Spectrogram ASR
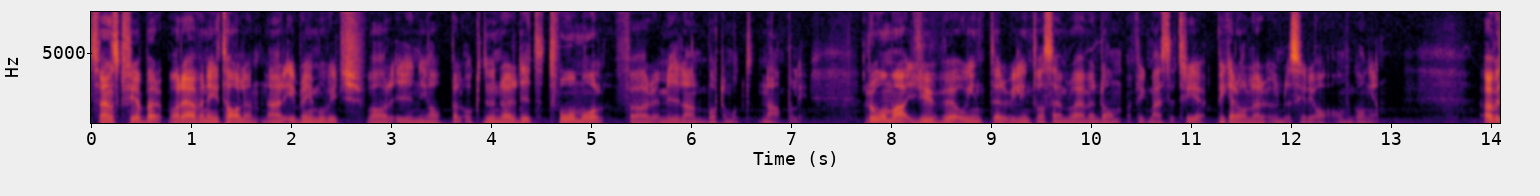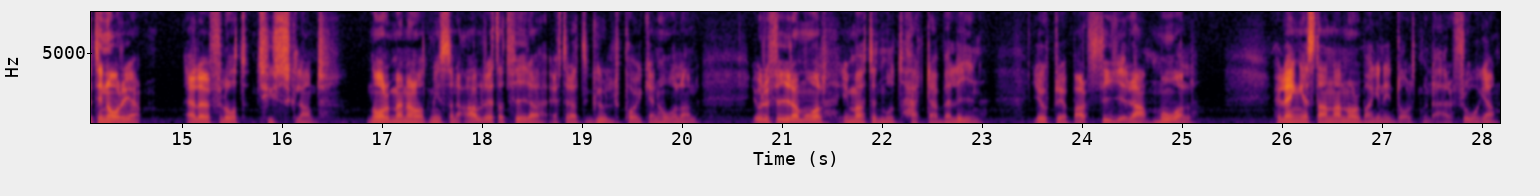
Svensk feber var det även i Italien när Ibrahimovic var i Neapel och dundrade dit två mål för Milan borta mot Napoli. Roma, Juve och Inter vill inte vara sämre och även de fick med sig tre pickaroller under Serie A-omgången. Över till Norge, eller förlåt Tyskland. Norrmännen har åtminstone all rätt att fira efter att guldpojken Haaland gjorde fyra mål i mötet mot Hertha Berlin. Jag upprepar fyra mål. Hur länge stannar norrbaggen i Dortmund är frågan.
